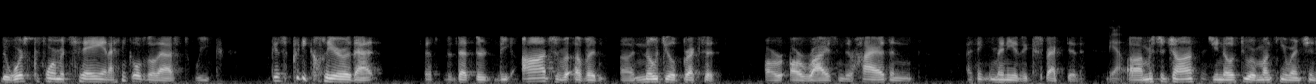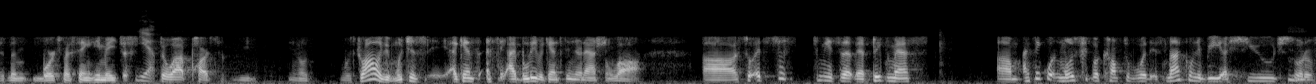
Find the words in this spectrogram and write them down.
the worst performer today, and I think over the last week, it's pretty clear that that, that the, the odds of, of a, a no deal Brexit are, are rising. They're higher than I think many had expected. Yeah. Uh, Mr. Johnson, as you know, threw a monkey wrench into the works by saying he may just yeah. throw out parts of the you know withdrawal agreement, which is against I, think, I believe against international law. Uh, so it's just to me it's a, a big mess. Um, I think what most people are comfortable with is not going to be a huge sort of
